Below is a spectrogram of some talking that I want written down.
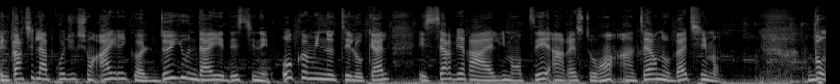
Une partie de la production agricole de Hyundai est destinée aux communautés locales et servira à alimenter un restaurant interne au bâtiment. Bon,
